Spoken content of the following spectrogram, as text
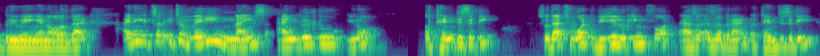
brewing and all of that. I think it's a it's a very nice angle to you know authenticity. So that's what we are looking for as a, as a brand, authenticity,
